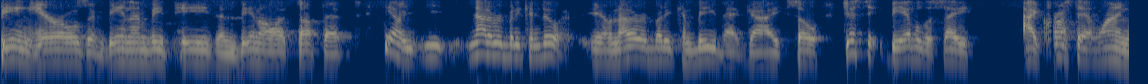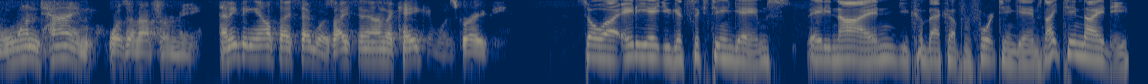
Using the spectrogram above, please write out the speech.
being heroes and being MVPs and being all that stuff. That you know, you, not everybody can do it. You know, not everybody can be that guy. So just to be able to say, I crossed that line one time was enough for me. Anything else I said was icing on the cake and was gravy. So, uh, 88, you get 16 games. 89, you come back up for 14 games. 1990,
